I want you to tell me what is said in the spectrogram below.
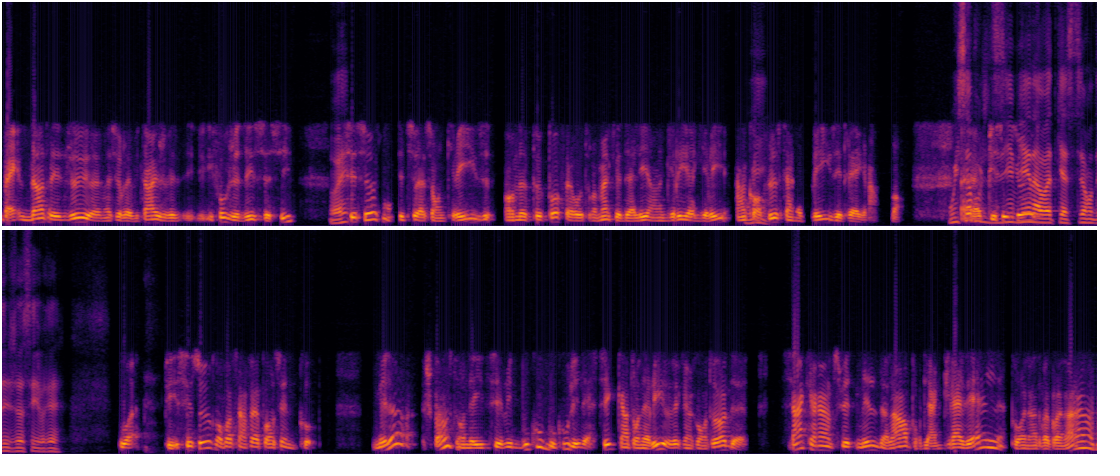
Bien, d'entrée de jeu, euh, M. Revitaille, il faut que je dise ceci. C'est sûr qu'en situation de crise, on ne peut pas faire autrement que d'aller en gré à gré, encore plus quand la crise est très grande. Bon. Oui, ça, vous le euh, disiez bien dans votre question déjà, c'est vrai. Oui. Puis c'est sûr qu'on va s'en faire passer une coupe. Mais là, je pense qu'on a étiré beaucoup, beaucoup l'élastique quand on arrive avec un contrat de 148 000 pour de la gravelle pour un entrepreneur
